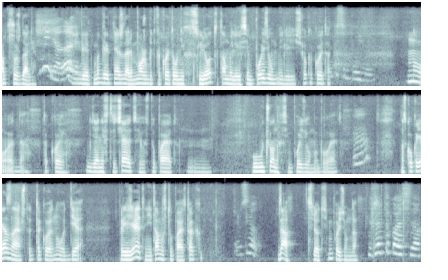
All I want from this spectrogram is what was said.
обсуждали. Э, Говорит, мы, говорит, не ожидали. Может быть, какой-то у них слет там, или симпозиум, или еще какой-то. Ну, да, такой, где они встречаются и выступают. У ученых симпозиумы бывают. Насколько я знаю, что это такое, ну, вот где приезжают они и там выступают. Как, слет. да, слет, симпозиум, да. Что такое слет?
